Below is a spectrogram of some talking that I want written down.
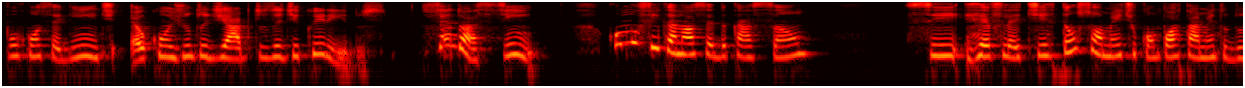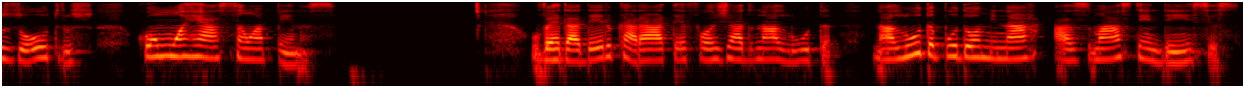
por conseguinte, é o conjunto de hábitos adquiridos. Sendo assim, como fica a nossa educação se refletir tão somente o comportamento dos outros como uma reação apenas? O verdadeiro caráter é forjado na luta, na luta por dominar as más tendências,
